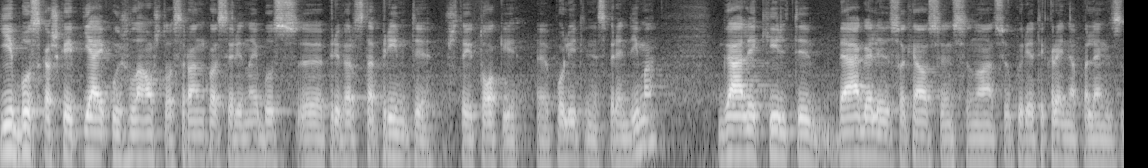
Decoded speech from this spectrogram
ji bus kažkaip jai užlaužtos rankos ir jinai bus e, priversta priimti štai tokį e, politinį sprendimą gali kilti begalė visokiausių insinuacijų, kurie tikrai nepalengvins,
